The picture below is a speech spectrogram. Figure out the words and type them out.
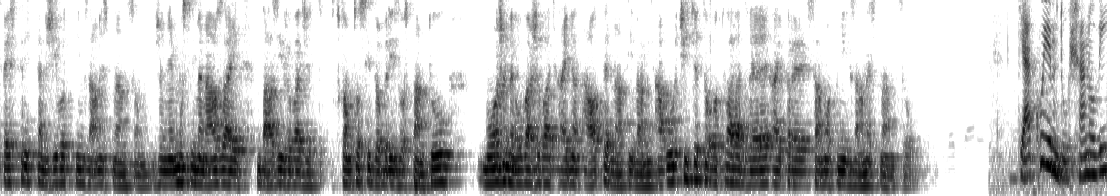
spestriť ten život tým zamestnancom. Že nemusíme naozaj bazírovať, že v tomto si dobrý zostan tu, môžeme uvažovať aj nad alternatívami. A určite to otvára dvere aj pre samotných zamestnancov. Ďakujem Dušanovi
